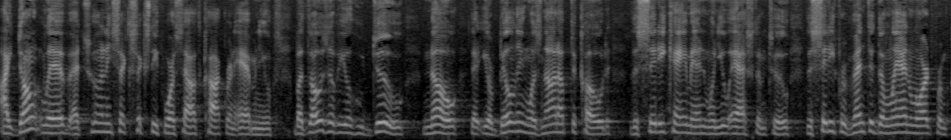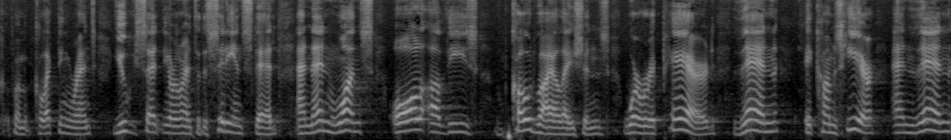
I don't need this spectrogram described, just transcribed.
I don't live at 2664 South Cochran Avenue, but those of you who do know that your building was not up to code. The city came in when you asked them to. The city prevented the landlord from, from collecting rent. You sent your rent to the city instead. And then once all of these code violations were repaired, then it comes here, and then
